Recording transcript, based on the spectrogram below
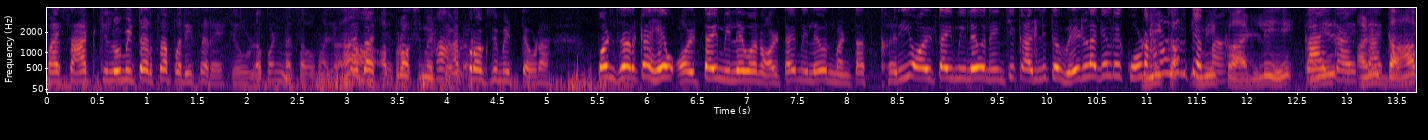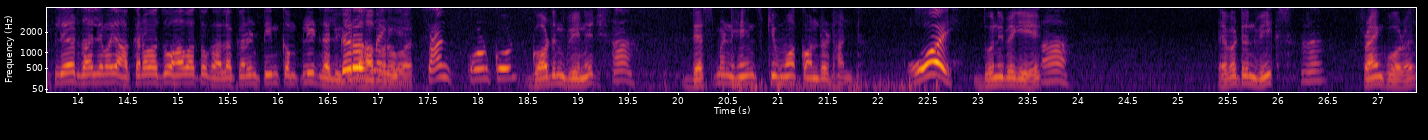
बाय साठ किलोमीटरचा परिसर आहे. तेवढं पण नसावं माझ्या अप्रॉक्सिमेट तेवढं. अप्रॉक्सिमेट तेवढा. पण जर का हे all time eleven all time eleven म्हणतात खरी ऑल टाइम इलेव्हन यांची काढली तर वेळ लागेल रे कोण मी त्यांना? काढली काय- आणि काय- आणि काय दहा? प्लेअर झाले म्हणजे अकरावा जो हवा तो घाला कारण टीम कंप्लीट झाली गरज बरोबर. सांग कोण कोण? गॉर्डन ग्रीनेज हा. डेस्मंड हेन्स किंवा कॉन्रड हंट ओय दोन्हीपैकी एक. हा. Everton Weekes Frank Worrell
